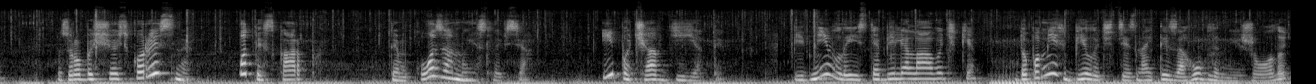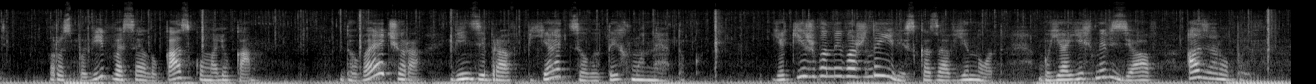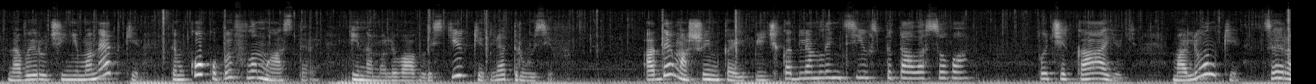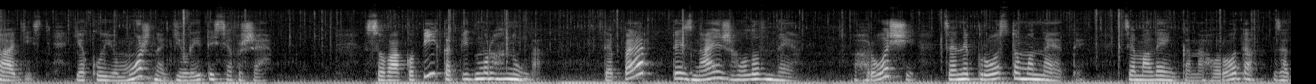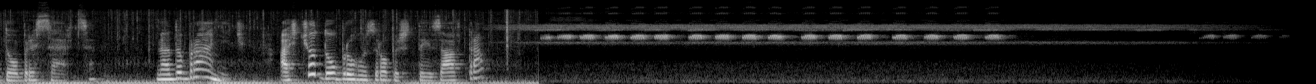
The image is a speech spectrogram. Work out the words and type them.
Зробиш щось корисне, от і скарб. Тимко замислився і почав діяти. Піднів листя біля лавочки, допоміг білочці знайти загублений жолудь, розповів веселу казку малюкам. До вечора він зібрав п'ять золотих монеток. Які ж вони важливі, сказав єнот, бо я їх не взяв, а заробив. На виручені монетки Тимко купив фломастери і намалював листівки для друзів. А де машинка і пічка для млинців? спитала сова. Почекають. Малюнки це радість, якою можна ділитися вже. Сова копійка підморгнула. Тепер ти знаєш головне. Гроші це не просто монети, це маленька нагорода за добре серце. На добраніч. А що доброго зробиш ти завтра?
